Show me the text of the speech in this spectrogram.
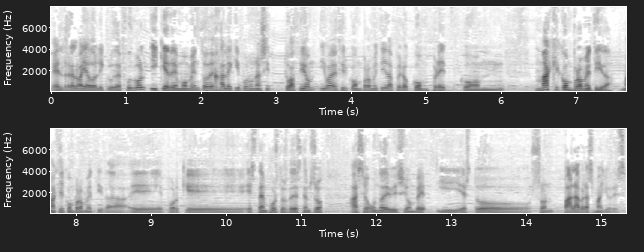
el Real Valladolid Club de Fútbol y que de momento deja al equipo en una situación, iba a decir comprometida, pero con, con más que comprometida, más que comprometida, eh, porque está en puestos de descenso a Segunda División B y esto son palabras mayores.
